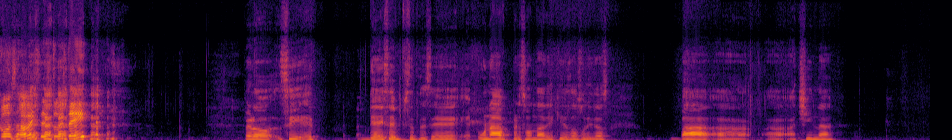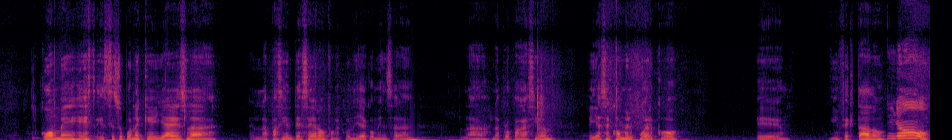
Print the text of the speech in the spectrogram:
¿Cómo sabes? ¿Estuviste ahí? pero sí, eh, de ahí se, se- se- una persona de aquí de Estados Unidos va a, a- a China, come, es- se supone que ella es la, la paciente cero, porque con ella comienza la, la propagación. Ella se come el puerco eh, infectado. No.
